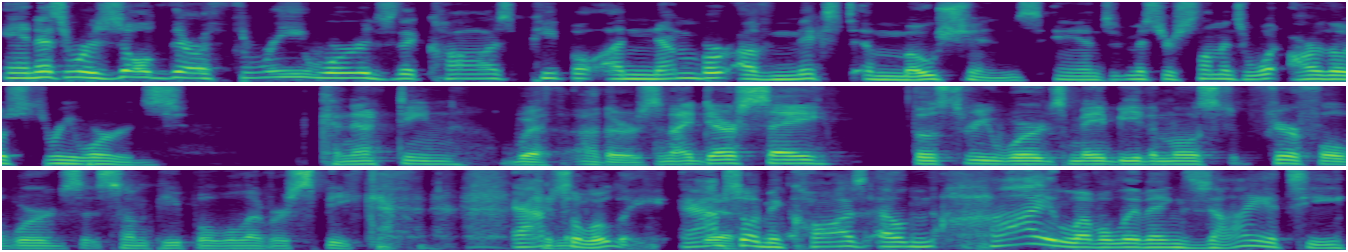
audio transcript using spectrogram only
and as a result there are three words that cause people a number of mixed emotions and mr slemons what are those three words connecting with others and i dare say those three words may be the most fearful words that some people will ever speak. Absolutely. Absolutely. Mean, cause a high level of anxiety.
